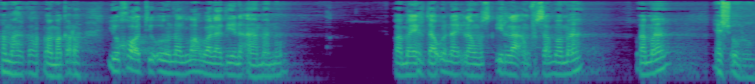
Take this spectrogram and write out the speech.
wa makaru. Yukhati'una Allah waladina amanu wa ma yakhda'una illa anfusahum wa ma wa ma yashurun.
